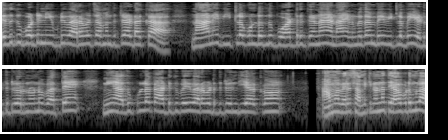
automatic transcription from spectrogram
எதுக்கு போட்டு நீ இப்படி வரவு சமந்துட்டு அடக்கா? நானே வீட்டில் கொண்டு வந்து போட்டிருக்கேனே. நான் இனிமேல் தான் போய் வீட்டில் போய் எடுத்துகிட்டு வரணும்னு பார்த்தேன். நீ அதுக்குள்ளே காட்டுக்கு போய் வரவு எடுத்துகிட்டு வந்தியாக்கும். ஆமாம் வேற சமைக்கணும்னா தேவைப்படும்ல.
